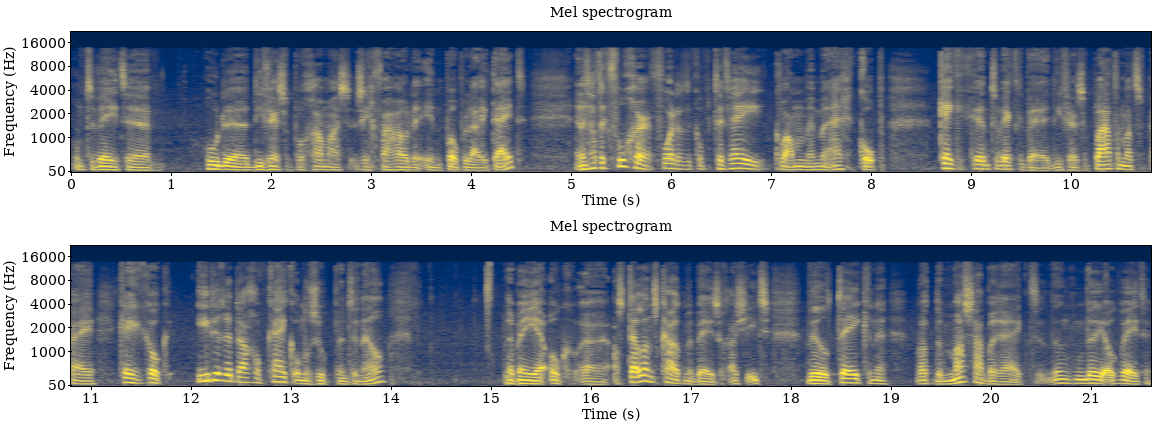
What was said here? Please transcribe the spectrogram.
om te weten hoe de diverse programma's zich verhouden in populariteit. En dat had ik vroeger, voordat ik op tv kwam met mijn eigen kop... keek ik, en toen werkte ik bij diverse platenmaatschappijen... keek ik ook iedere dag op kijkonderzoek.nl... Daar ben je ook uh, als talentscout mee bezig. Als je iets wil tekenen wat de massa bereikt... dan wil je ook weten,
